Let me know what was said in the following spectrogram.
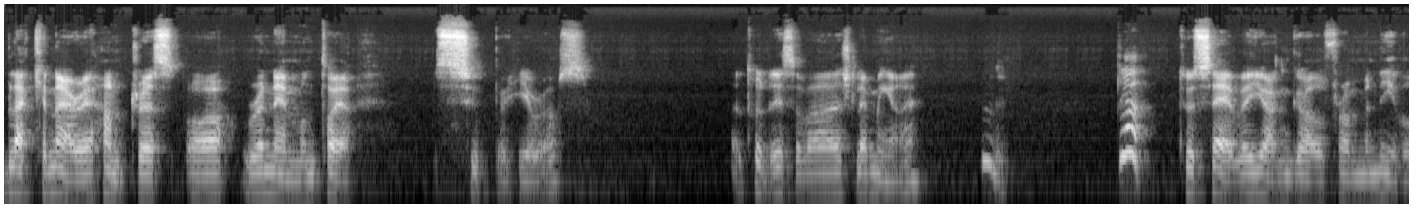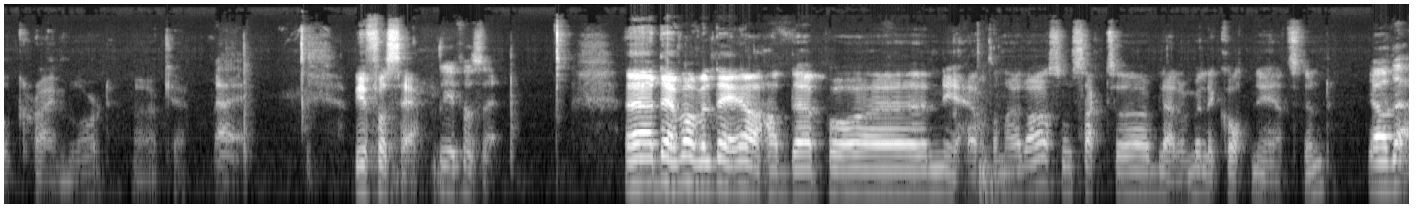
Black Canary, Huntress og René Montoya. Superheroes? Jeg trodde disse var slemminger. jeg. Ja. To save a young girl from an evil crime lord. Ok. Nei, Vi får se. vi får se. Eh, Det var vel det jeg hadde på eh, nyhetene i dag. Som sagt så ble det en veldig kort nyhetsstund. Ja, det,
